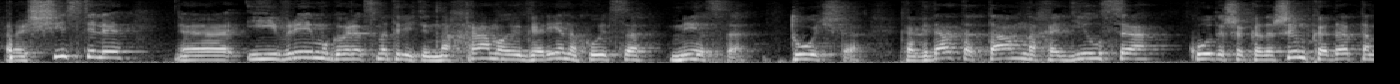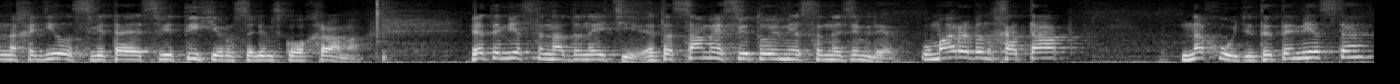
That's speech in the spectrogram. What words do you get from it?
расчистили, и евреи ему говорят, смотрите, на храмовой горе находится место, точка. Когда-то там находился Кодыша Кадашим, когда-то там находилась святая святых Иерусалимского храма. Это место надо найти. Это самое святое место на земле. Умар ибн Хаттаб находит это место,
